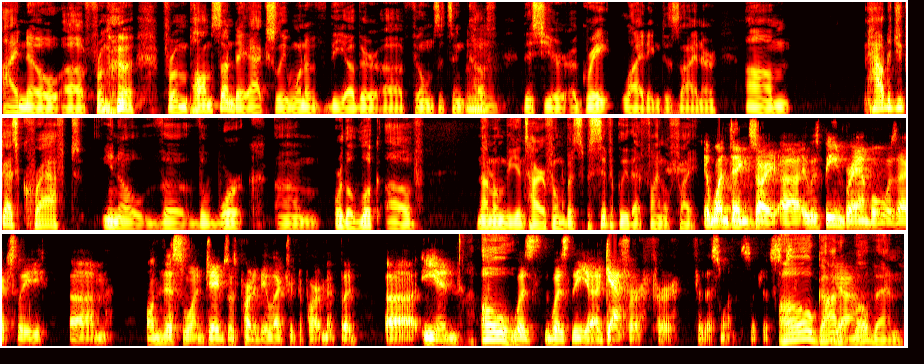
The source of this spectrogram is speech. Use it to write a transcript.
I know uh, from from Palm Sunday, actually one of the other uh, films that's in Cuff Mm. this year. A great lighting designer. Um, how did you guys craft, you know, the the work um, or the look of not only the entire film but specifically that final fight? And one thing, sorry, uh, it was Ian Bramble was actually um, on this one. James was part of the electric department, but uh, Ian Oh, was was the uh, gaffer for for this one. So just oh, got Yeah. it. Well then,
